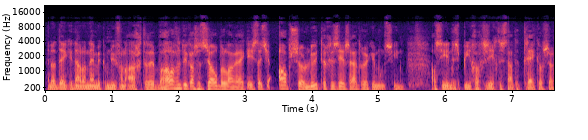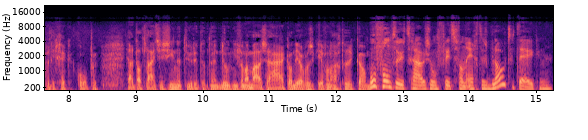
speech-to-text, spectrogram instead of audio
En dan denk je, nou dan neem ik hem nu van achteren. Behalve natuurlijk als het zo belangrijk is dat je absoluut de gezichtsuitdrukking moet zien. Als hij in de spiegel gezichten staat te trekken of zo van die gekke koppen. Ja, dat laat je zien natuurlijk. Dat doe ik niet van, maar zijn haar kan die ook eens een keer van achteren komen. Hoe vond u het trouwens om Frits van Echters bloot te tekenen?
